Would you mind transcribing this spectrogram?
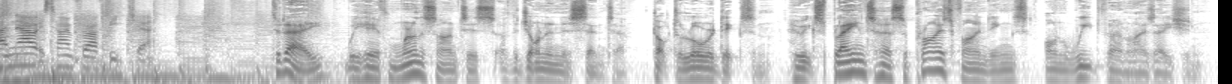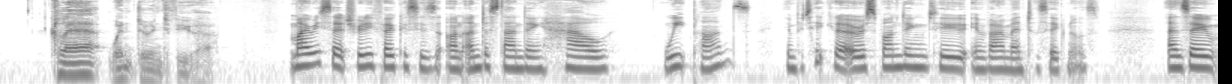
And now it's time for our feature. Today, we hear from one of the scientists of the John Innes Centre, Dr. Laura Dixon, who explains her surprise findings on wheat fertilisation. Claire went to interview her. My research really focuses on understanding how wheat plants, in particular, are responding to environmental signals. And so,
